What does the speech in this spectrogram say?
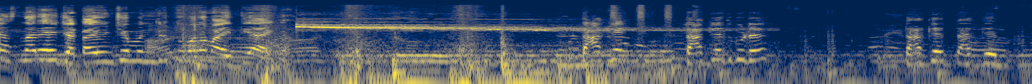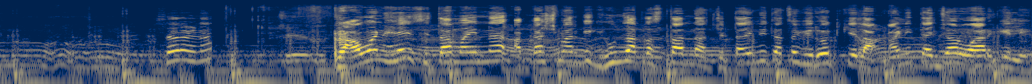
असणारे हे जटायूंचे मंदिर तुम्हाला माहिती आहे का? टाकेत टाकेत कुठे? टाकेत टाकेत. सर आहे ना? रावण हे सीतामाईंना आकाशमार्गे घेऊन जात असताना जटायूंनी त्याचा विरोध केला आणि त्यांच्यावर वार केले.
